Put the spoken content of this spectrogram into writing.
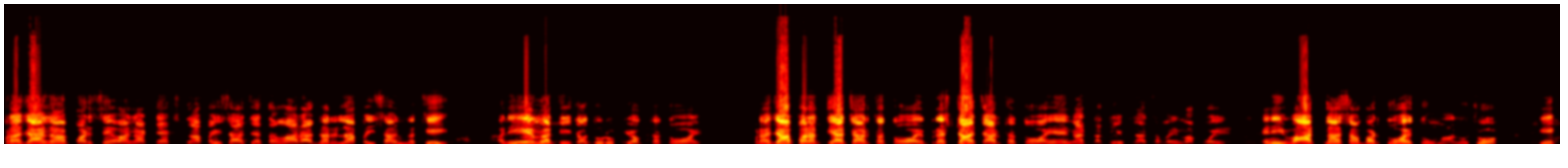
પ્રજાના પડસેવાના ટેક્સના પૈસા છે, તમારા ઘરના પૈસા નથી. અને એમાંથી જો દુરુપયોગ થતો હોય, પ્રજા પર અત્યાચાર થતો હોય, ભ્રષ્ટાચાર થતો હોય, એના તકલીફના સમયમાં કોઈ એની વાત ના સાંભળતું હોય તો હું માનું છું કે એક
